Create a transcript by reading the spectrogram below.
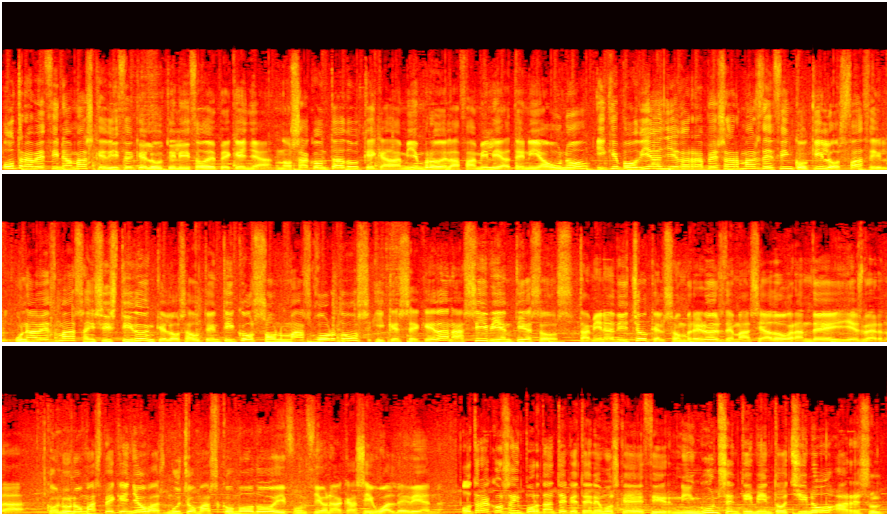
Otra vecina más que dice que lo utilizó de pequeña. Nos ha contado que cada miembro de la familia tenía uno y que podían llegar a pesar más de 5 kilos fácil. Una vez más ha insistido en que los auténticos son más gordos y que se quedan así bien tiesos. También ha dicho que el sombrero es demasiado grande y es verdad. Con uno más pequeño vas mucho más cómodo y funciona casi igual de bien. Otra cosa importante que tenemos que decir, ningún sentimiento chino ha resultado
